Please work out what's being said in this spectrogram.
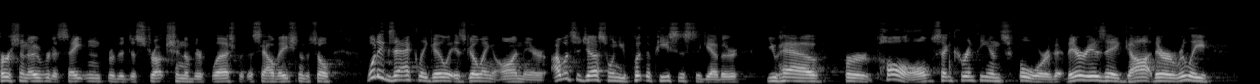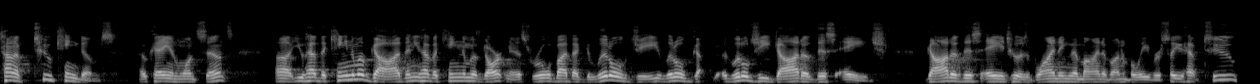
person over to Satan for the destruction of their flesh, but the salvation of the soul. What exactly go, is going on there? I would suggest when you put the pieces together, you have for Paul, 2 Corinthians 4, that there is a God, there are really kind of two kingdoms, okay, in one sense. Uh, you have the kingdom of God, then you have a kingdom of darkness ruled by the little g, little, little g God of this age. God of this age who is blinding the mind of unbelievers. So you have two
